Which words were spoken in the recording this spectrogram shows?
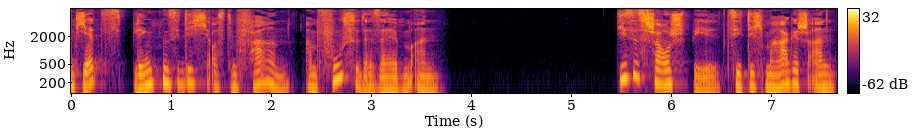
Und jetzt blinken sie dich aus dem Farn am Fuße derselben an. Dieses Schauspiel zieht dich magisch an,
